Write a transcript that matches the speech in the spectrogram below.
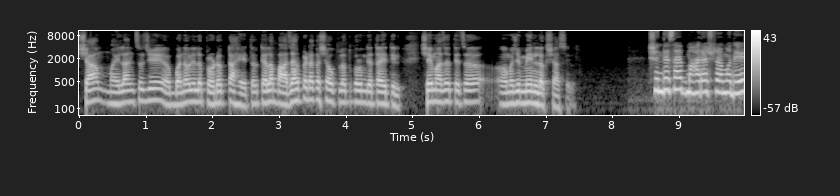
शा महिलांचं जे बनवलेलं प्रोडक्ट आहे तर त्याला बाजारपेठा कशा उपलब्ध करून देता येतील हे माझं त्याचं म्हणजे मेन लक्ष असेल. शिंदेसाहेब महाराष्ट्रामध्ये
